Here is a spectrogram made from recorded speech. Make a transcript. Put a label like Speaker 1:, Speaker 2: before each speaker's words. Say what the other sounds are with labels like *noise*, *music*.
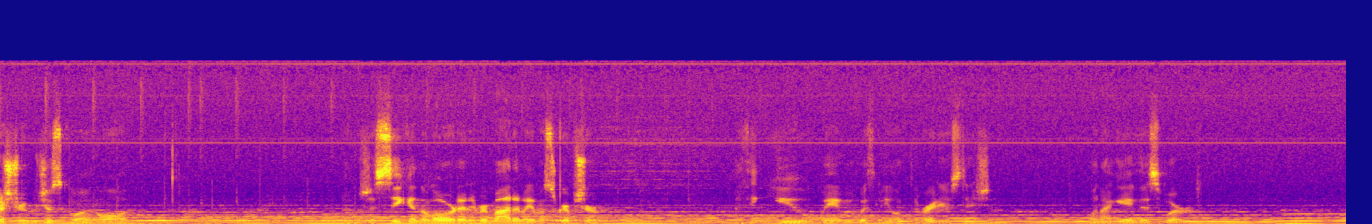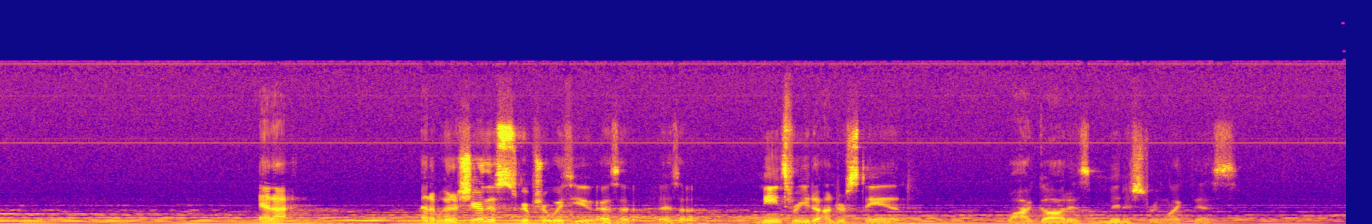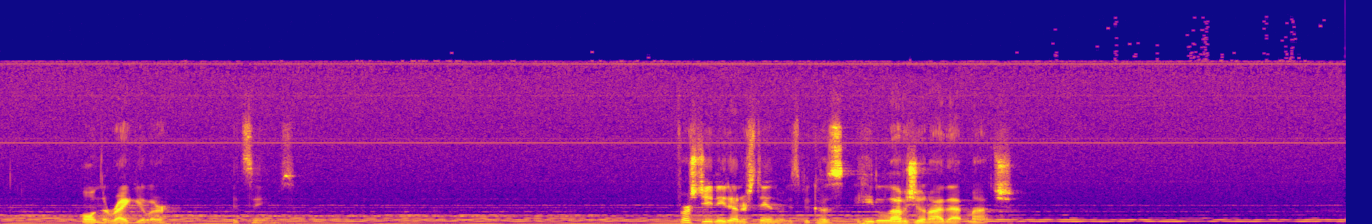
Speaker 1: ministry was just going on. I was just seeking the Lord, and it reminded me of a scripture. I think you may have been with me on the radio station when I gave this word. And I and I'm going to share this scripture with you as a as a means for you to understand why God is ministering like this on the regular, it seems. First, you need to understand it's because He loves you and I that much.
